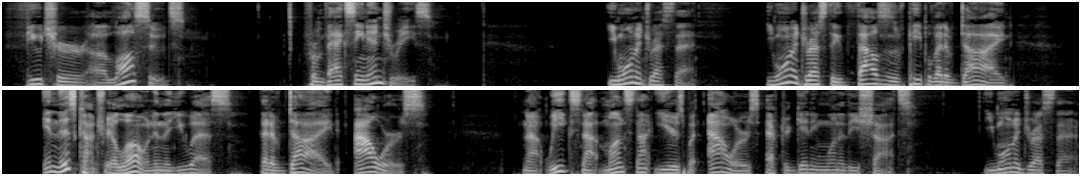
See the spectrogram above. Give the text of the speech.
future uh, lawsuits from vaccine injuries. You won't address that. You won't address the thousands of people that have died in this country alone, in the U.S that have died hours, not weeks, not months, not years, but hours after getting one of these shots. You won't address that.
